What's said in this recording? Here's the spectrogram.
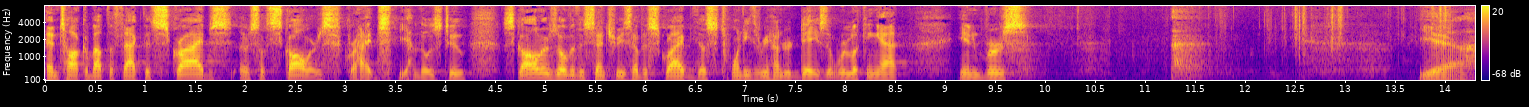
and talk about the fact that scribes, or so scholars, scribes, yeah, those two, scholars over the centuries have ascribed this 2,300 days that we're looking at in verse. Yeah.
